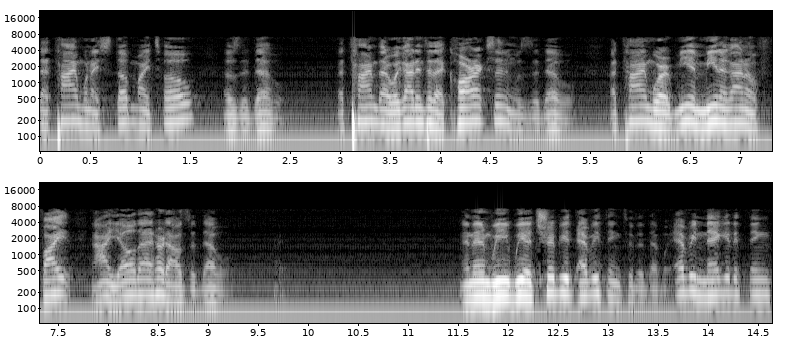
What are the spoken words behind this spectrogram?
That time when I stubbed my toe, that was the devil. That time that we got into that car accident was the devil. A time where me and Mina got in a fight and I yelled at her, that was the devil. And then we, we attribute everything to the devil. Every negative thing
